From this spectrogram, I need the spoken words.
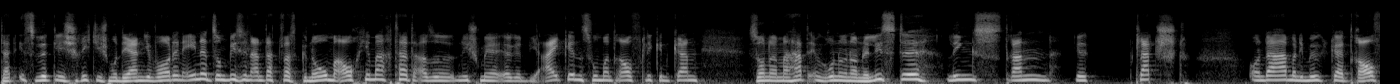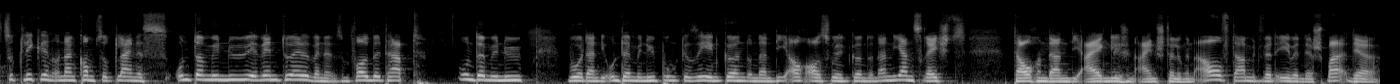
Das ist wirklich richtig modern geworden. Erinnert so ein bisschen an das, was Gnome auch gemacht hat. Also nicht mehr irgendwie Icons, wo man draufklicken kann, sondern man hat im Grunde genommen eine Liste links dran geklatscht und da hat man die Möglichkeit drauf zu klicken und dann kommt so ein kleines Untermenü eventuell, wenn ihr es im Vollbild habt. Untermenü, wo ihr dann die Untermenüpunkte sehen könnt und dann die auch auswählen könnt und dann ganz rechts tauchen dann die eigentlichen Einstellungen auf. Damit wird eben der, Spe der,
